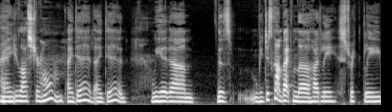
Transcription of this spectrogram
And right. you lost your home. I did. I did. We had um this we just got back from the Hardly Strictly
